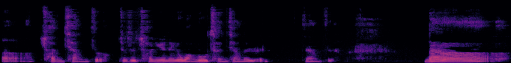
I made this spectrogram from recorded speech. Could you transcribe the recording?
呃，穿墙者，就是穿越那个网络城墙的人，这样子。那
